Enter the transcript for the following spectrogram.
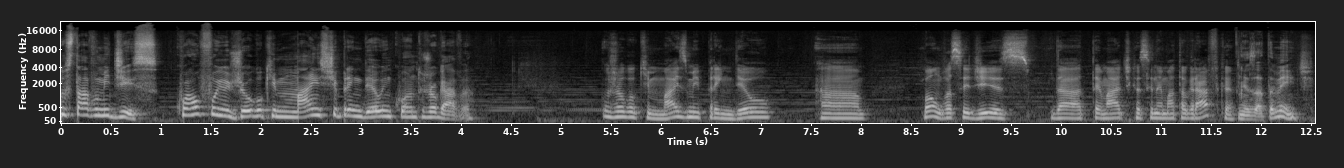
Gustavo, me diz, qual foi o jogo que mais te prendeu enquanto jogava? O jogo que mais me prendeu. ah, bom, você diz da temática cinematográfica? Exatamente.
